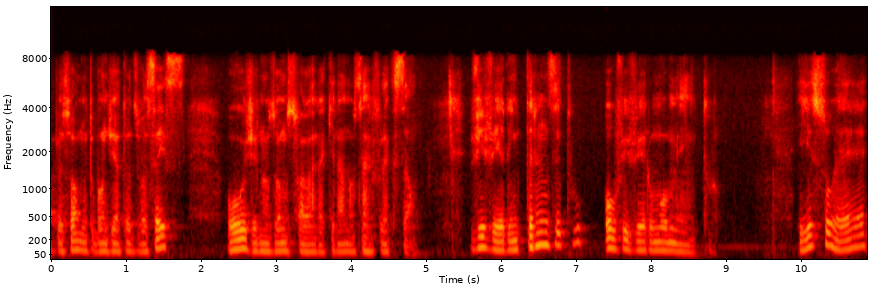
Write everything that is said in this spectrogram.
pessoal, muito bom dia a todos vocês. Hoje nós vamos falar aqui na nossa reflexão: viver em trânsito ou viver o momento? Isso é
